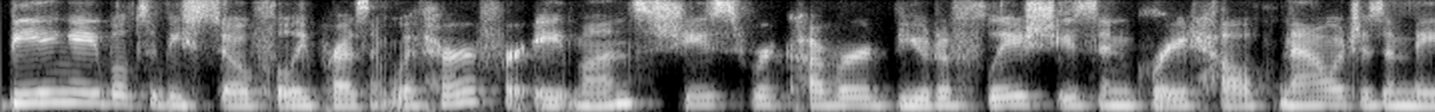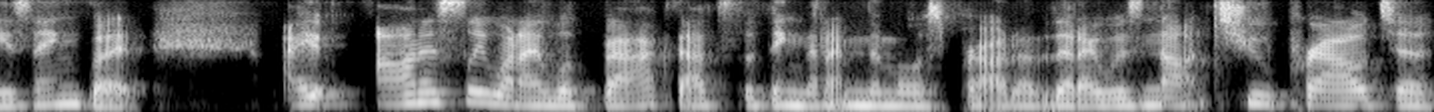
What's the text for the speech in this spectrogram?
being able to be so fully present with her for eight months, she's recovered beautifully. She's in great health now, which is amazing. But I honestly, when I look back, that's the thing that I'm the most proud of that I was not too proud to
